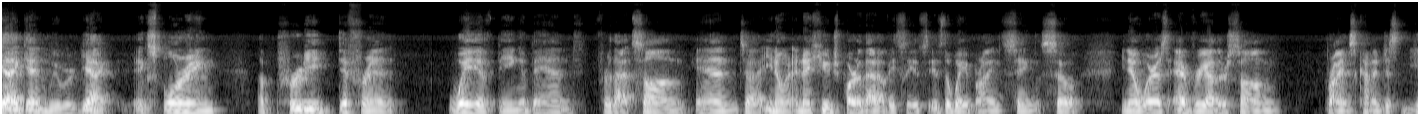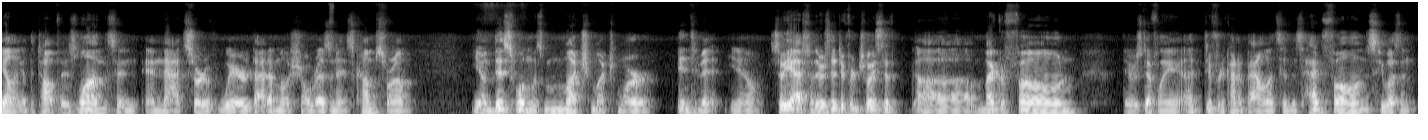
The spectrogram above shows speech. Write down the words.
yeah again we were yeah exploring a pretty different way of being a band for that song. And uh, you know and a huge part of that obviously is, is the way brian sings. So you know whereas every other song brian's kind of just yelling at the top of his lungs and and that's sort of where that emotional resonance comes from. You know this one was much much more intimate you know? So yeah so there was a different choice of uh, microphone. There was definitely a different kind of balance in his headphones. He wasn't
